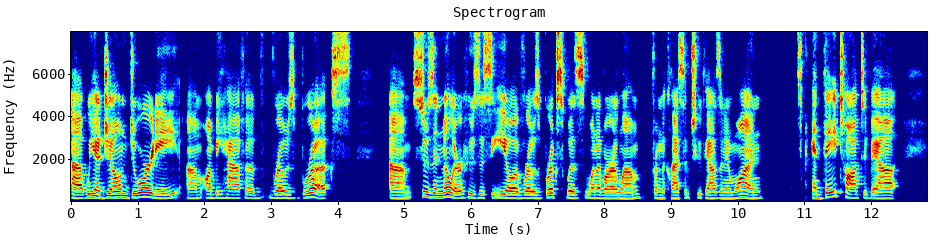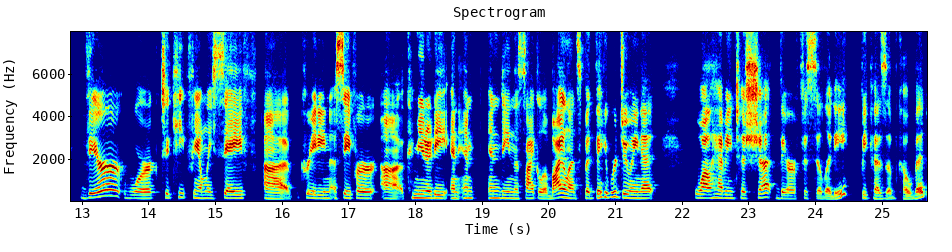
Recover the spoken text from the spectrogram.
Uh, we had Joan Doherty um, on behalf of Rose Brooks. Um, Susan Miller, who's the CEO of Rose Brooks, was one of our alum from the class of 2001. And they talked about their work to keep families safe, uh, creating a safer uh, community, and in, ending the cycle of violence. But they were doing it while having to shut their facility because of COVID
